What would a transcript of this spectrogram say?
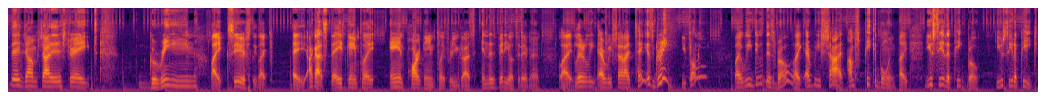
this jump shot is straight green. Like seriously like hey i got stage gameplay and part gameplay for you guys in this video today man. Like literally every shot i take is green. You feel me? Like we do this bro. Like every shot i'm peekabooing. Like you see the peak bro you see the peak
